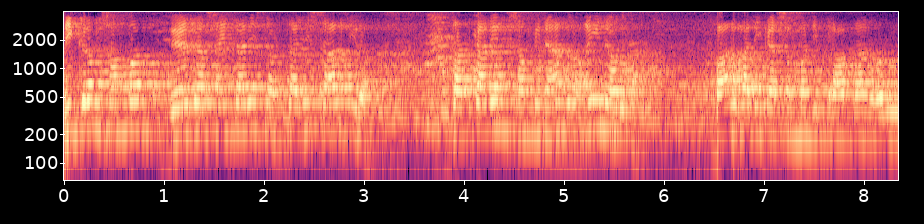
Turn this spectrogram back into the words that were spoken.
विक्रम सम्मत दुई हजार सैँतालिस अडचालिस सालतिर तत्कालीन संविधान र ऐनहरूमा बालबालिका सम्बन्धी प्रावधानहरू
